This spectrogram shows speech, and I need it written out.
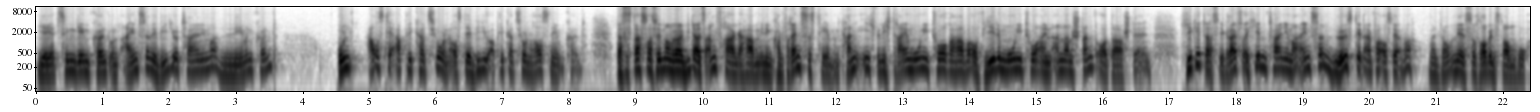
ihr jetzt hingehen könnt und einzelne Videoteilnehmer nehmen könnt und aus der Applikation, aus der Videoapplikation rausnehmen könnt. Das ist das, was wir immer wieder als Anfrage haben in den Konferenzsystemen. Kann ich, wenn ich drei Monitore habe, auf jedem Monitor einen anderen Standort darstellen? Hier geht das. Ihr greift euch jeden Teilnehmer einzeln, löst den einfach aus der, ach, mein Daumen, nee, ist das Robins Daumen hoch.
